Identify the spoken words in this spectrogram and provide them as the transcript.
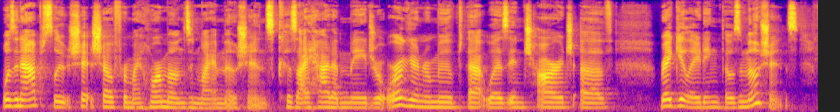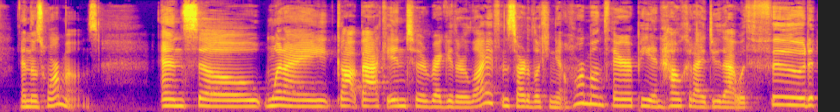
was an absolute shit show for my hormones and my emotions because I had a major organ removed that was in charge of regulating those emotions and those hormones. And so when I got back into regular life and started looking at hormone therapy and how could I do that with food,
